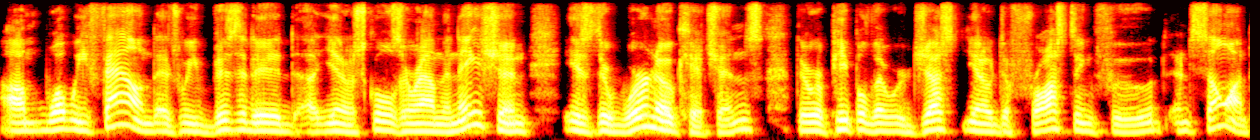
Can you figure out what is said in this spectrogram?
um, what we found as we visited, uh, you know, schools around the nation is there were no kitchens. There were people that were just, you know, defrosting food and so on.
